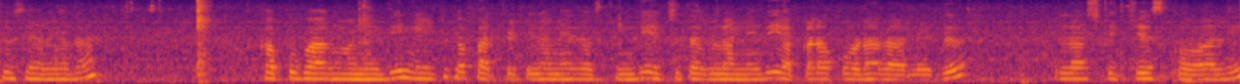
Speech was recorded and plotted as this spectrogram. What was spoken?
చూసారు కదా? కప్పు భాగం అనేది నీట్గా పర్ఫెక్ట్గా అనేది వస్తుంది. హెచ్చు తగులు అనేది ఎక్కడ కూడా రాలేదు. ఇలా స్టిచ్ చేసుకోవాలి.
